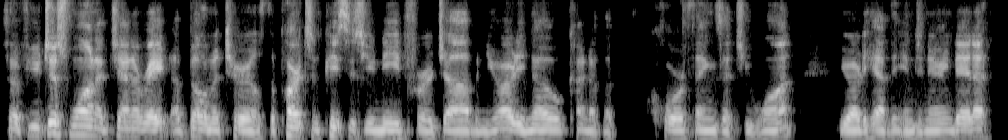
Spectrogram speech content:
So if you just want to generate a bill of materials, the parts and pieces you need for a job, and you already know kind of the core things that you want, you already have the engineering data,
